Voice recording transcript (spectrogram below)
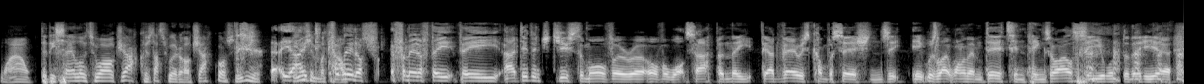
Wow. Did he say hello to Arg Jack? Because that's where Arg Jack was. He was, uh, yeah, he was funny enough, funny enough, they, they, I did introduce them over uh, over WhatsApp, and they, they had various conversations. It, it was like one of them dating things. Oh, I'll see you under the uh,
